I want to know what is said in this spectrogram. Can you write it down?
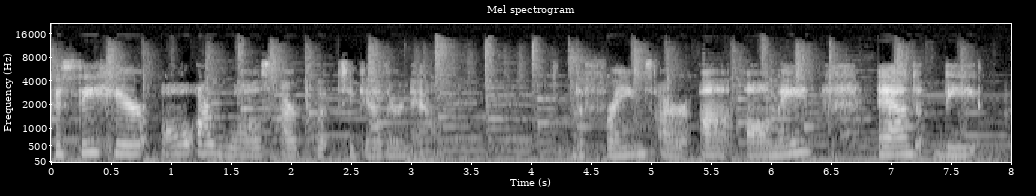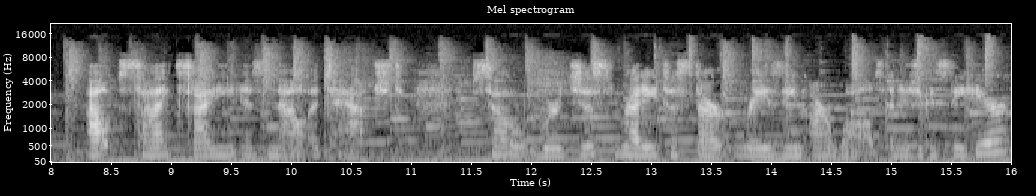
Can see here, all our walls are put together now. The frames are uh, all made and the outside siding is now attached. So we're just ready to start raising our walls. And as you can see here,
